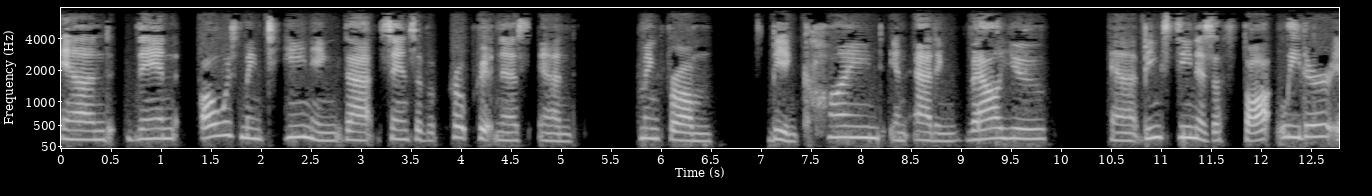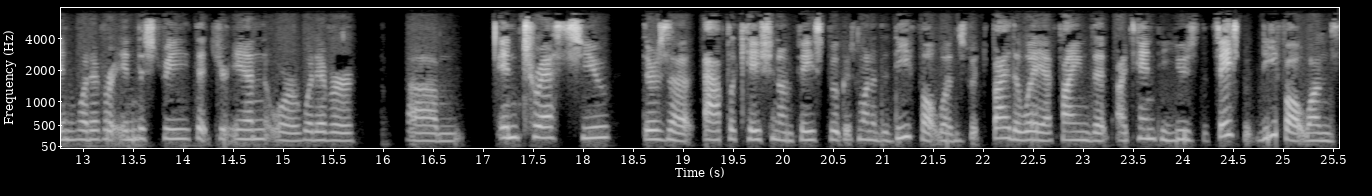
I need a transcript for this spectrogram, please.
and then always maintaining that sense of appropriateness and coming from being kind and adding value, uh, being seen as a thought leader in whatever industry that you're in or whatever um, interests you. There's a application on Facebook. It's one of the default ones, which, by the way, I find that I tend to use the Facebook default ones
